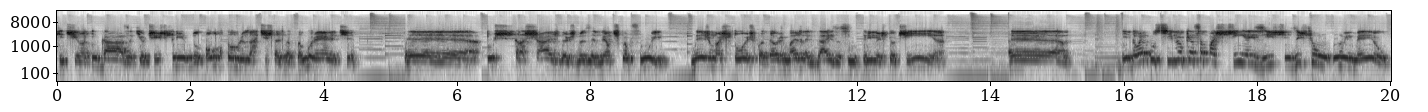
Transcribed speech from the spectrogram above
que tinham aqui em casa, que eu tinha escrito, ou sobre os artistas da Tamburete, é, os crachás dos, dos eventos que eu fui, desde mais tosco até os mais legais, assim, incríveis que eu tinha. É... Então é possível que essa pastinha existe. Existe um, um e-mail,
